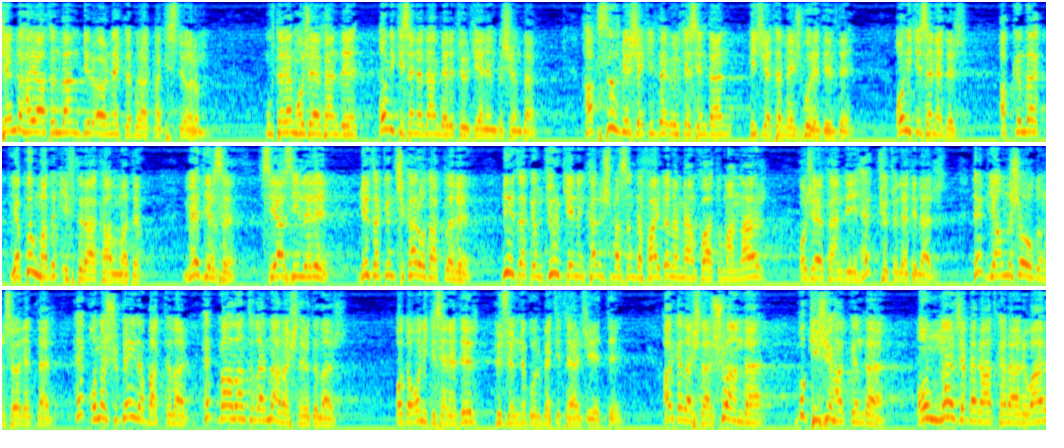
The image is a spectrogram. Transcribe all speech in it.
kendi hayatından bir örnekle bırakmak istiyorum. Muhterem Hoca Efendi 12 seneden beri Türkiye'nin dışında. Haksız bir şekilde ülkesinden hicrete mecbur edildi. 12 senedir hakkında yapılmadık iftira kalmadı. Medyası, siyasileri, bir takım çıkar odakları, bir takım Türkiye'nin karışmasında fayda ve menfaat umanlar Hoca Efendi'yi hep kötülediler. Hep yanlışı olduğunu söylediler. Hep ona şüpheyle baktılar. Hep bağlantılarını araştırdılar. O da 12 senedir hüzünlü gurbeti tercih etti. Arkadaşlar şu anda bu kişi hakkında onlarca beraat kararı var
